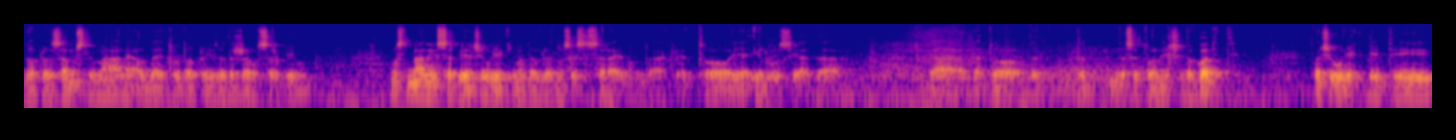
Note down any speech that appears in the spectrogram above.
dobro za muslimane, ali da je to dobro i za državu Srbiju. Muslimani i Srbije će uvijek imati dobre odnose sa Sarajevom. To je iluzija da, da, da, to, da, da, da se to neće dogoditi. To će uvijek biti,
